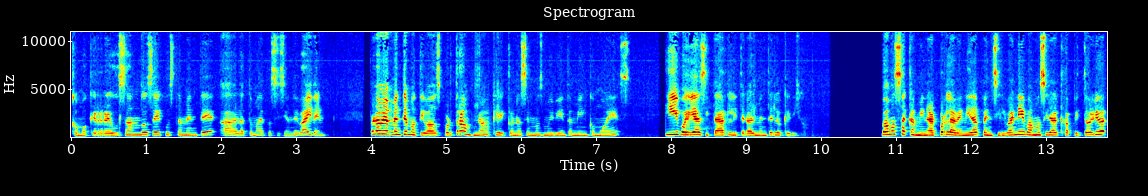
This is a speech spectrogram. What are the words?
como que rehusándose justamente a la toma de posición de Biden. Pero obviamente motivados por Trump, ¿no? Que conocemos muy bien también cómo es. Y voy a citar literalmente lo que dijo. Vamos a caminar por la avenida Pensilvania y vamos a ir al Capitolio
